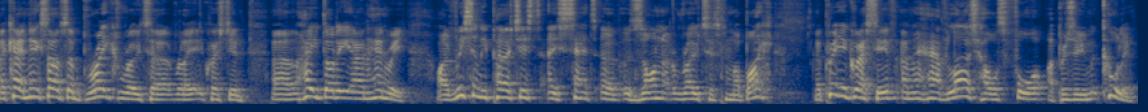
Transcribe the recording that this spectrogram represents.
Okay, next up's a brake rotor related question. Um, hey Doddy and Henry, I've recently purchased a set of Zon rotors for my bike. They're pretty aggressive and they have large holes for, I presume, cooling.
